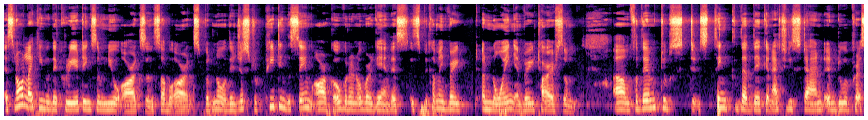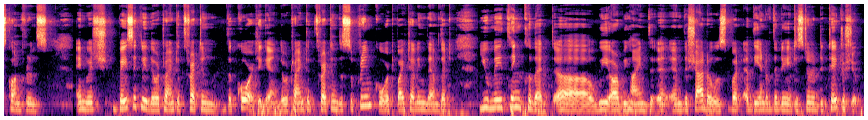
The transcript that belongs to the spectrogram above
It's not like even they're creating some new arcs and sub arcs, but no, they're just repeating the same arc over and over again. It's, it's becoming very annoying and very tiresome. Um, for them to st- think that they can actually stand and do a press conference in which basically they were trying to threaten the court again. They were trying to threaten the Supreme Court by telling them that you may think that uh, we are behind the, in the shadows, but at the end of the day, it is still a dictatorship.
